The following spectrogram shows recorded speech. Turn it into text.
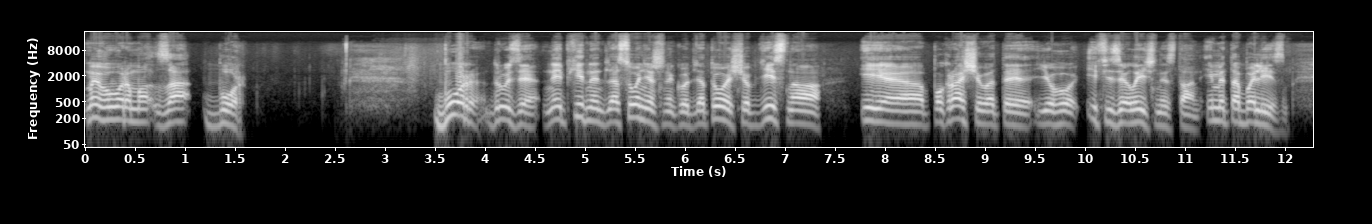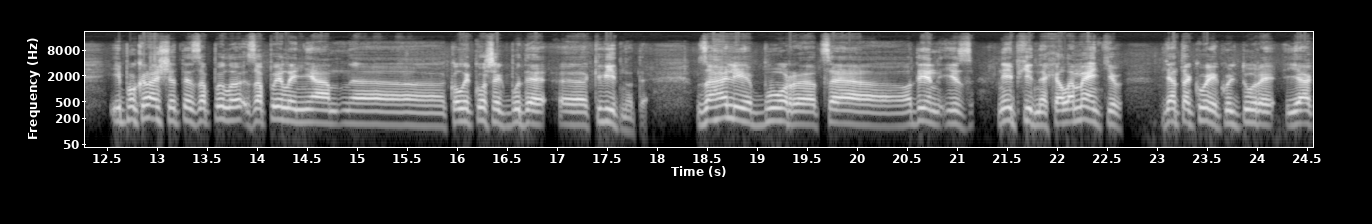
ми говоримо за бор. Бор, друзі, необхідний для соняшнику для того, щоб дійсно і е, покращувати його і фізіологічний стан, і метаболізм, і покращити запилення, е, коли кошик буде е, квітнути. Взагалі, бор це один із необхідних елементів для такої культури, як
